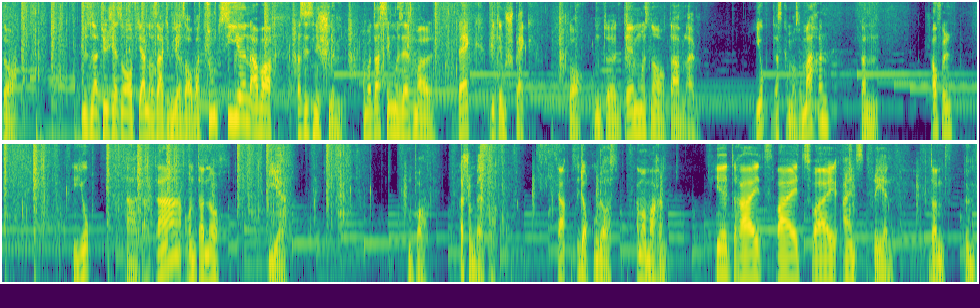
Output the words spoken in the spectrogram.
So. Müssen natürlich jetzt noch auf die andere Seite wieder sauber zuziehen, aber das ist nicht schlimm. Aber das hier muss erstmal weg mit dem Speck. So, und äh, der muss noch da bleiben. Jupp, das kann man so machen. Dann Schaufel. Jupp. Da, da, da. Und dann noch hier. Super. Das ist schon besser. Ja, sieht doch gut aus. Kann man machen. 4, 3, 2, 2, 1 drehen. Und dann 5.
